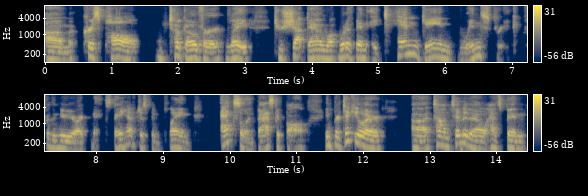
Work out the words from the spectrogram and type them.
um, Chris Paul took over late to shut down what would have been a 10 game win streak for the New York Knicks. They have just been playing excellent basketball. In particular, uh, Tom Thibodeau has been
